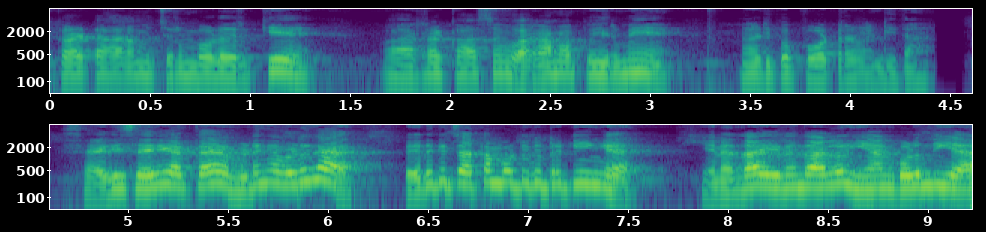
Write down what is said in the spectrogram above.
காட்ட ஆரம்பிச்சிரும் போல இருக்கே. வர்ற காசும் வராம போயிருமே. நடிப்பை போட்டுற வேண்டிதான் சரி சரி அத்தை. விடுங்க விடுங்க. எதுக்கு சத்தம் போட்டுக்கிட்டு இருக்கீங்க? என்னதான் இருந்தாலும் என் குழந்தையா?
